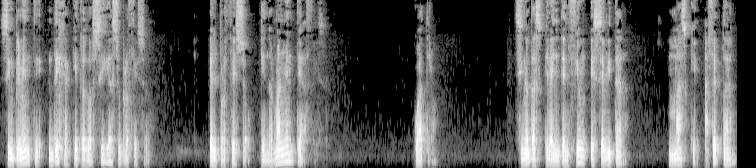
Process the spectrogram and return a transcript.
simplemente deja que todo siga su proceso, el proceso que normalmente haces. 4. Si notas que la intención es evitar más que aceptar,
